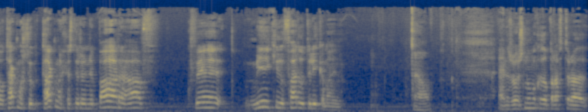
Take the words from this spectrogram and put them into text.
þá takmarkastu, rauninu bara af hver mikið þú farið út úr líkamæðinu Já. En svo snúum okkur þá bara aftur að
